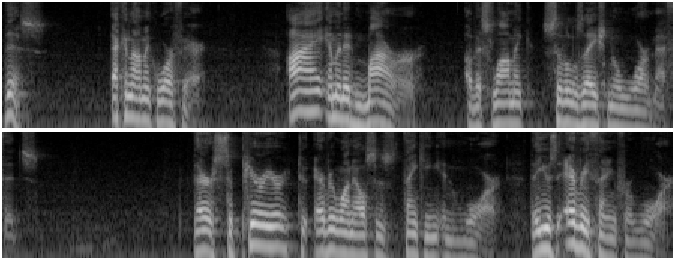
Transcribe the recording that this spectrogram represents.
This economic warfare. I am an admirer of Islamic civilizational war methods. They're superior to everyone else's thinking in war. They use everything for war,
